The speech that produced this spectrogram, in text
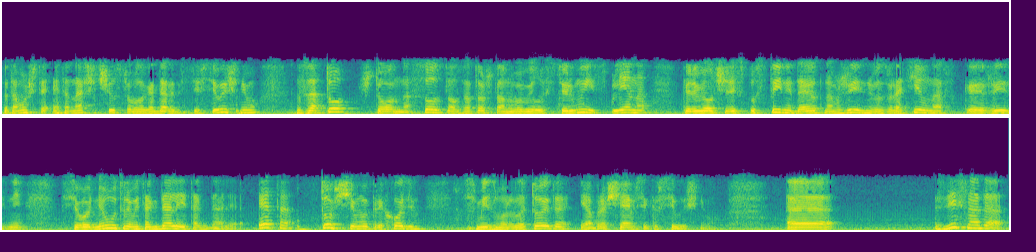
потому что это наше чувство благодарности Всевышнему за то, что Он нас создал, за то, что Он вывел из тюрьмы, из плена, перевел через пустыни, дает нам жизнь, возвратил нас к жизни сегодня утром и так далее, и так далее. Это то, с чем мы приходим с Мизмор Летойда и обращаемся ко Всевышнему. Э, здесь надо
